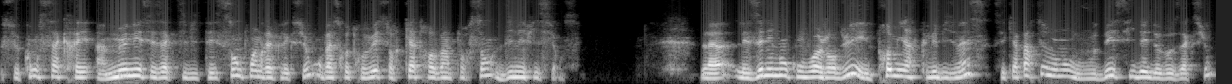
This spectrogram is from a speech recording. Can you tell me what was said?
se consacrer à mener ses activités sans point de réflexion, on va se retrouver sur 80% d'inefficience. les éléments qu'on voit aujourd'hui, et une première clé business, c'est qu'à partir du moment où vous décidez de vos actions,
